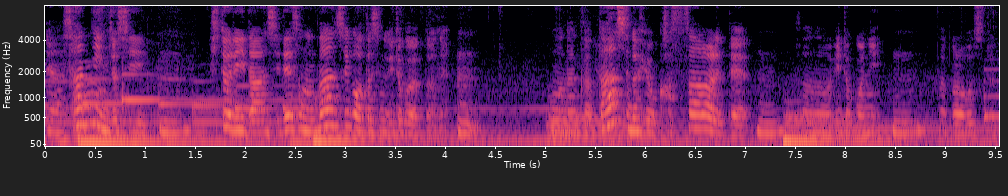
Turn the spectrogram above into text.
いや3人女子うん。1人男子でその男子が私のいとこだったのね。うん。もうなんか男子の票かっさられてうん。そのいとこにうん。だから落ちたけど。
